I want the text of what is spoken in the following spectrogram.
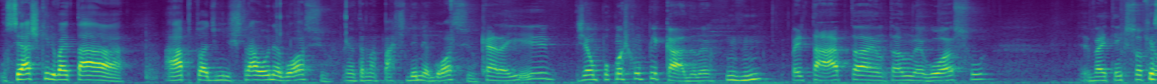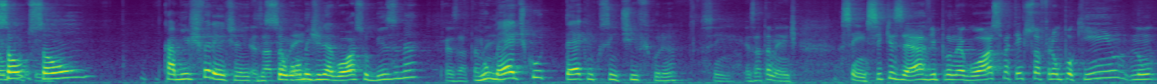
Você acha que ele vai estar apto a administrar o negócio, entrar na parte de negócio? Cara, aí já é um pouco mais complicado, né? Uhum. Para ele estar tá apto a entrar no negócio, ele vai ter que sofrer Porque um são, pouquinho. são caminhos diferentes, né? Entre ser o homem de negócio, o businessman, e Exatamente. o médico técnico científico, né? Sim, exatamente. Assim, se quiser vir para o negócio, vai ter que sofrer um pouquinho, não,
